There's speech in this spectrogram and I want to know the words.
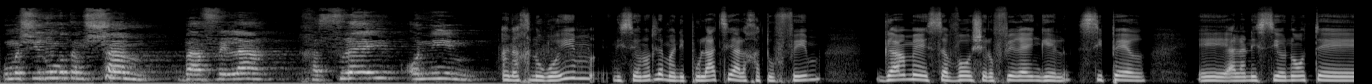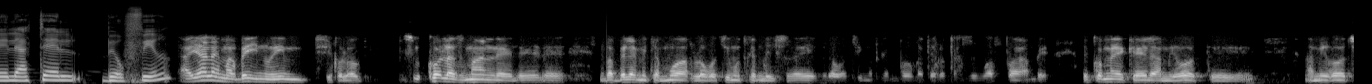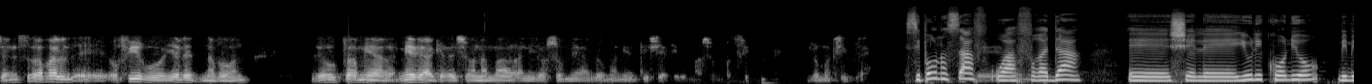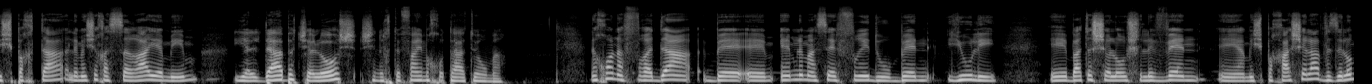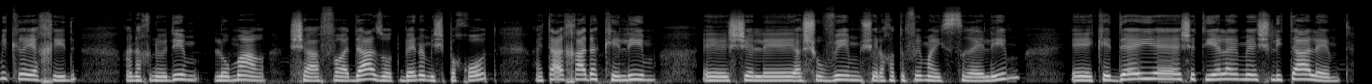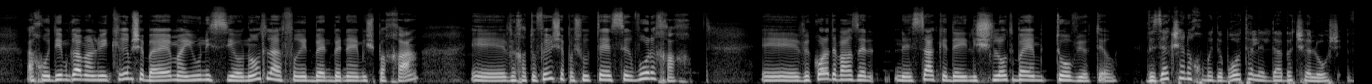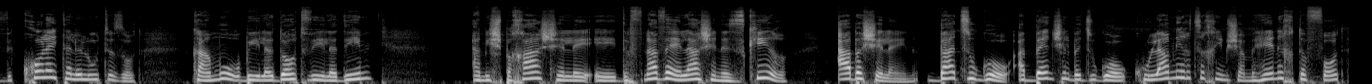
ומשאירים אותם שם, באפלה, חסרי אונים. אנחנו רואים ניסיונות למניפולציה על החטופים. גם אה, סבו של אופיר אנגל סיפר אה, על הניסיונות אה, להתל באופיר. היה להם הרבה עינויים פסיכולוגיים. כל הזמן לבלבל להם את המוח, לא רוצים אתכם בישראל, לא רוצים אתכם פה, ואתם לא תחזרו אף פעם, וכל מיני כאלה אמירות, אמירות שניסו, אבל אופיר הוא ילד נבון. והוא כבר מהרגע הראשון אמר, אני לא שומע, לא מעניין אותי שיגידו מה שהם רוצים, לא מקשיב להם. סיפור נוסף הוא ההפרדה אה, של אה, יולי קוניו ממשפחתה למשך עשרה ימים. ילדה בת שלוש שנחטפה עם אחותה התאומה. נכון, הפרדה, אה, הם למעשה הפרידו בין יולי, בת השלוש, לבין המשפחה שלה, וזה לא מקרה יחיד. אנחנו יודעים לומר שההפרדה הזאת בין המשפחות הייתה אחד הכלים של השובים של החטופים הישראלים, כדי שתהיה להם שליטה עליהם. אנחנו יודעים גם על מקרים שבהם היו ניסיונות להפריד בין בני משפחה, אה, וחטופים שפשוט אה, סירבו לכך. אה, וכל הדבר הזה נעשה כדי לשלוט בהם טוב יותר. וזה כשאנחנו מדברות על ילדה בת שלוש, וכל ההתעללות הזאת, כאמור, בילדות וילדים, המשפחה של דפנה ואלה, שנזכיר, אבא שלהן, בת זוגו, הבן של בת זוגו, כולם נרצחים שם, הן נחטפות.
